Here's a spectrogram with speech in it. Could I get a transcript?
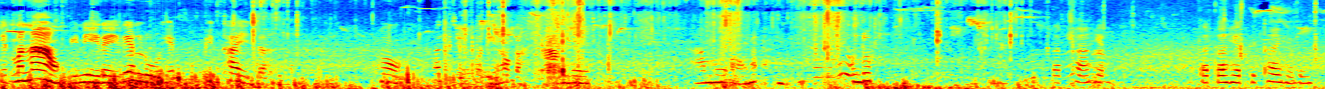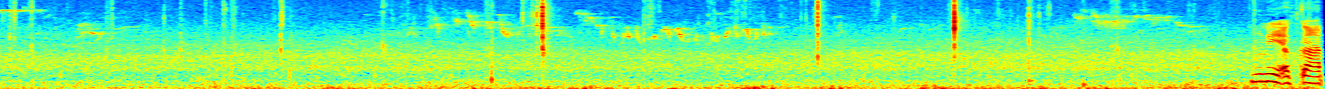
เฮ็ดมะนาวปีนี้ได้เรียนรู้เฮ็ดพริกไทยจ้ะเฮามาเจอพอดีเฮาก็หาหมูหาหมูเอาเนาะลองดูตัดขาเฮ็ดตัดขาเฮ็ดพริกไทยให้ดู มื้อนี้อากาศ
